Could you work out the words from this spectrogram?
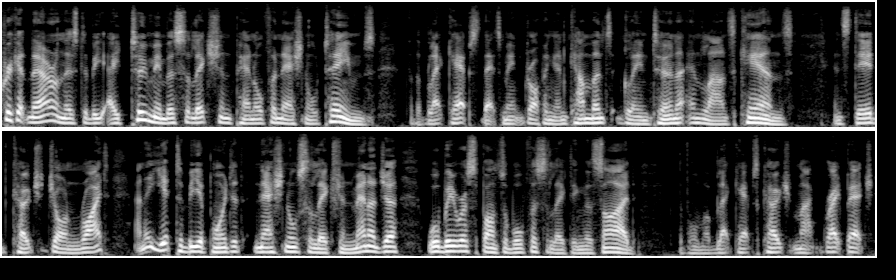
Cricket now, and there's to be a two-member selection panel for national teams. For the Black Caps, that's meant dropping incumbents Glenn Turner and Lance Cairns. Instead, coach John Wright and a yet-to-be-appointed national selection manager will be responsible for selecting the side. The former Black Caps coach Mark Greatbatch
